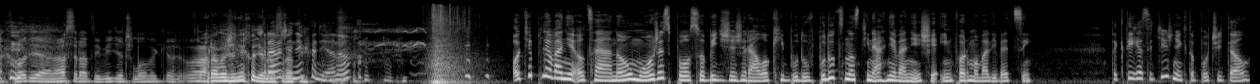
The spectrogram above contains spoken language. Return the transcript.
a chodia a nasratí vidia človeka. Že... No práve, že nechodia na Práve, že straty. nechodia, no. Otepľovanie oceánov môže spôsobiť, že žraloky budú v budúcnosti nahnevanejšie, informovali vedci. Tak tých asi tiež niekto počítal.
